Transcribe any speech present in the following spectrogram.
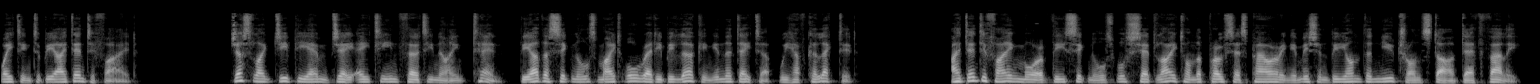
waiting to be identified. Just like GPM J1839-10, the other signals might already be lurking in the data we have collected. Identifying more of these signals will shed light on the process powering emission beyond the neutron star Death Valley.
